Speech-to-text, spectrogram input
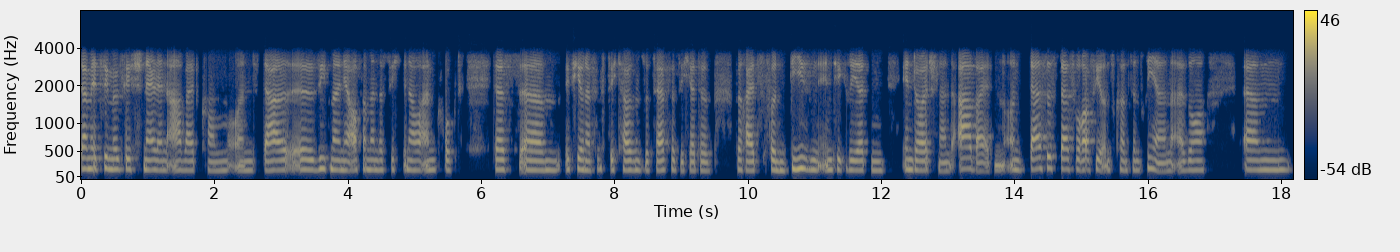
damit sie möglichst schnell in Arbeit kommen. Und da äh, sieht man ja auch, wenn man das sich genauer anguckt, dass ähm, 450.000 Sozialversicherte bereits von diesen Integrierten in Deutschland arbeiten. Und das ist das, worauf wir uns konzentrieren. Also ähm,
